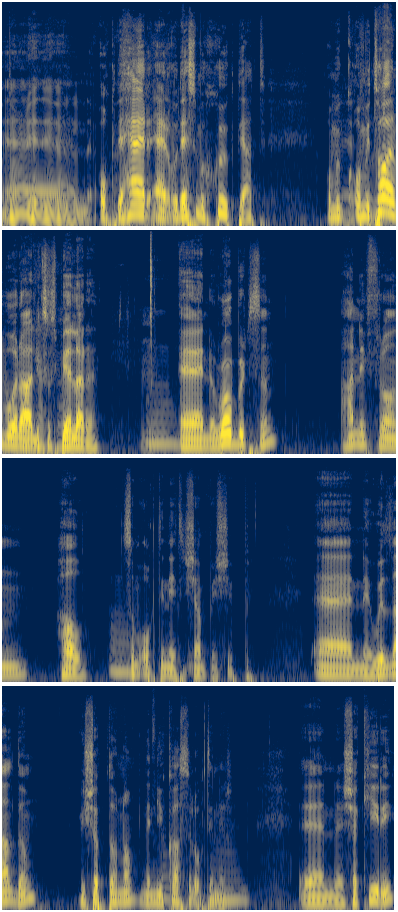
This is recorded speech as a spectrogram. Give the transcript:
de väl och det här är, och det som är sjukt är att om, vi, om vi tar våra liksom, spelare, Mm. en Robertson, han är från Hull, Mm. som åkte ner till Championship. En Wijnaldum, vi köpte honom när Newcastle åkte ner. Mm. En Shakiri,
